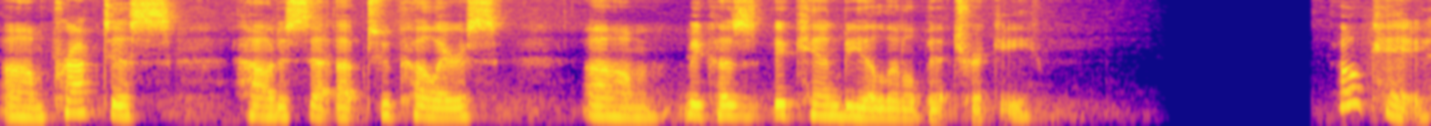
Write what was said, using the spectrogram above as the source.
Um, practice how to set up two colors um, because it can be a little bit tricky. Okay,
